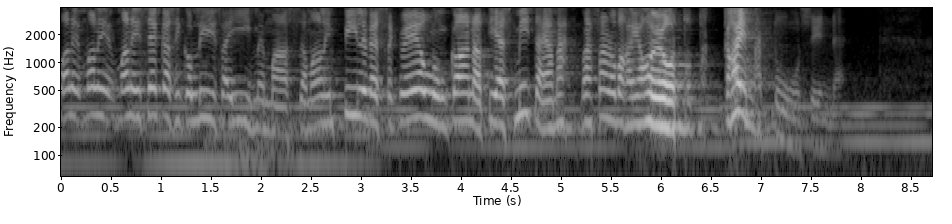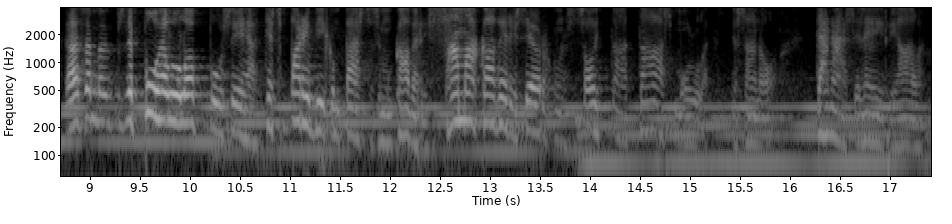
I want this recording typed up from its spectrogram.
Mä olin, mä olin, mä olin sekaisin kuin Liisa Ihmemaassa. Mä olin pilvessä kuin Ellun kana, ties mitä. Ja mä, mä sanoin vaan, joo joo, totta kai mä tuun sinne. Ja se, se puhelu loppuu siihen. Tiedätkö, pari viikon päästä se mun kaveri, sama kaveri seurakunnassa, soittaa taas mulle ja sanoo, tänään se leiri alkaa.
